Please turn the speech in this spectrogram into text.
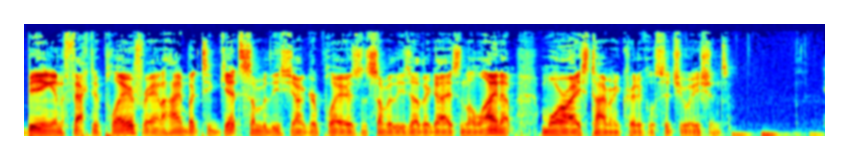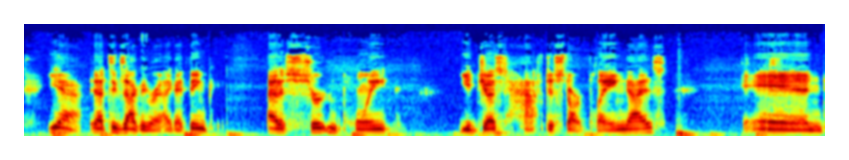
being an effective player for Anaheim but to get some of these younger players and some of these other guys in the lineup more ice time in critical situations. Yeah, that's exactly right. Like I think at a certain point you just have to start playing guys. And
